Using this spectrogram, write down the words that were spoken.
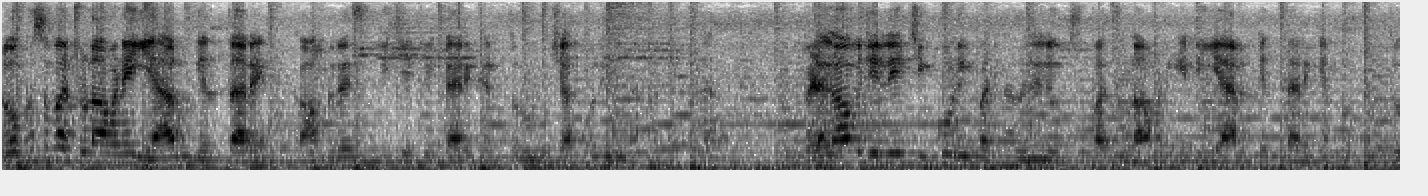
ಲೋಕಸಭಾ ಚುನಾವಣೆ ಯಾರು ಗೆಲ್ತಾರೆ? ಕಾಂಗ್ರೆಸ್, ಬಿಜೆಪಿ ಕಾರ್ಯಕರ್ತರು ಚಕುಲಿ. ಬೆಳಗಾವಿ ಜಿಲ್ಲೆ ಚಿಕ್ಕೋಡಿ ಪಟ್ಟಣದಲ್ಲಿ ಲೋಕಸಭಾ ಚುನಾವಣೆಯಲ್ಲಿ ಯಾರು ಗೆಲ್ತಾರೆ ಎಂಬ ಕುರಿತು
